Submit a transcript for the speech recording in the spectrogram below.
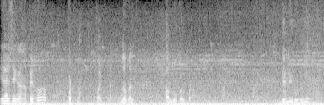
यार से कहाँ पे हो आप? पटना। पटना लोकल हाँ लोकल पटना। दिल्ली रोड में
